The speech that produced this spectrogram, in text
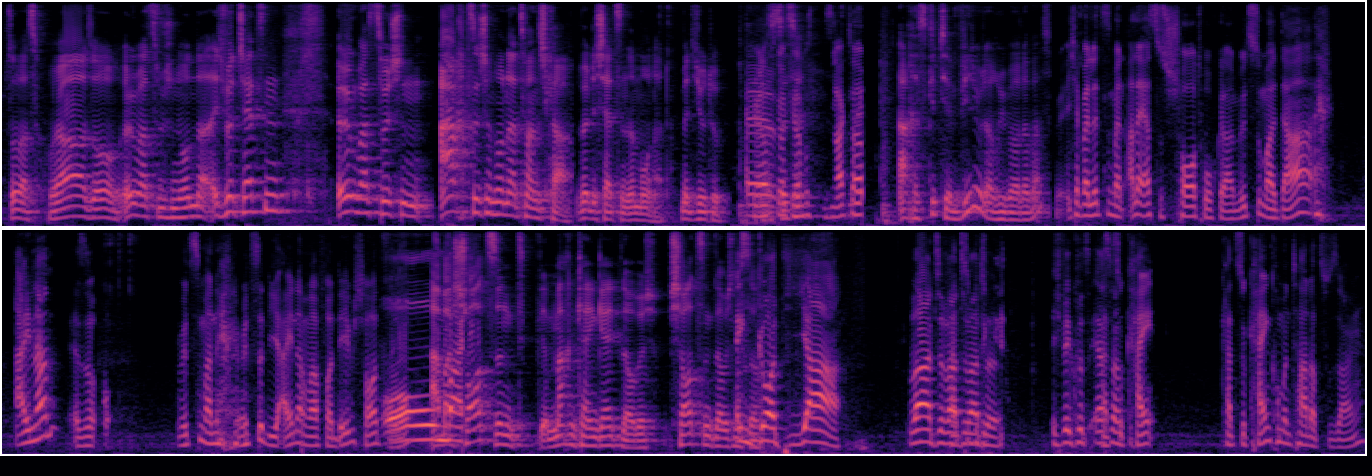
Sowas. Ja, so. Irgendwas zwischen 100. Ich würde schätzen, irgendwas zwischen 80 und 120k, würde ich schätzen im Monat mit YouTube. Äh, das das gehört, ist- was ich gesagt habe. Ach, es gibt hier ein Video darüber, oder was? Ich habe ja letztens mein allererstes Short hochgeladen. Willst du mal da, Einnahmen? also, willst du mal, willst du die einer mal von dem Short sehen? Oh Aber mein Shorts sind, machen kein Geld, glaube ich. Shorts sind, glaube ich, nicht so. Gott, ja. Warte, warte, warte. Ich will kurz du, erstmal. kein, kannst du keinen Kommentar dazu sagen?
